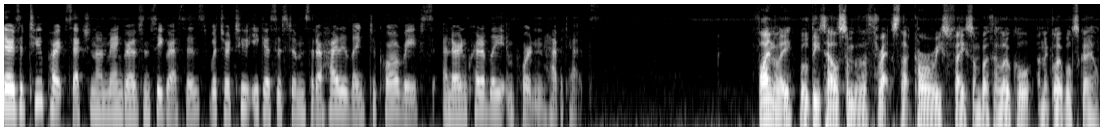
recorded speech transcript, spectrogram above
There is a two-part section on mangroves and seagrasses, which are two ecosystems that are highly linked to coral reefs and are incredibly important habitats. Finally, we'll detail some of the threats that coral reefs face on both a local and a global scale,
